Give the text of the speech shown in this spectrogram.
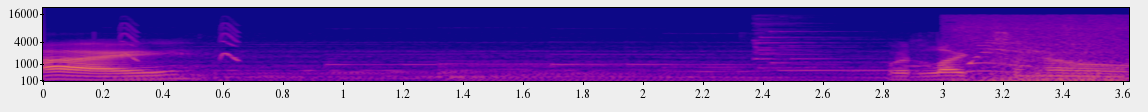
I would like to know.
